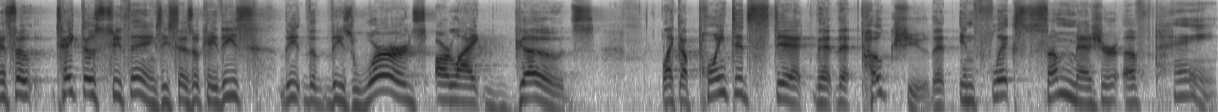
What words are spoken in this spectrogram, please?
And so take those two things. He says, okay, these, the, the, these words are like goads, like a pointed stick that, that pokes you, that inflicts some measure of pain.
